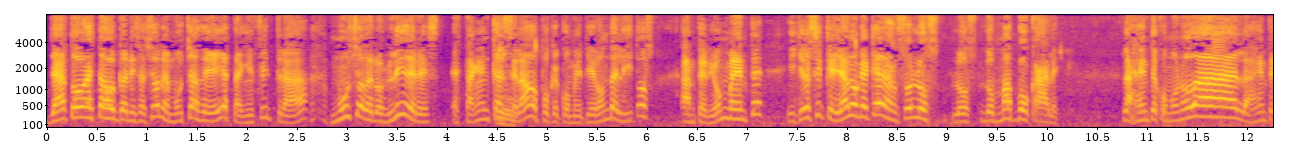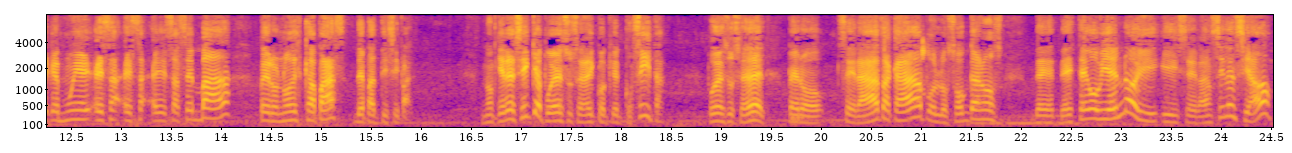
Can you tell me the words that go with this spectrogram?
ya todas estas organizaciones, muchas de ellas están infiltradas, muchos de los líderes están encarcelados porque cometieron delitos anteriormente, y quiere decir que ya lo que quedan son los, los, los más vocales. La gente como Nodal, la gente que es muy esa, esa, exacerbada, pero no es capaz de participar. No quiere decir que puede suceder cualquier cosita, puede suceder, pero será atacada por los órganos de, de este gobierno y, y serán silenciados,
